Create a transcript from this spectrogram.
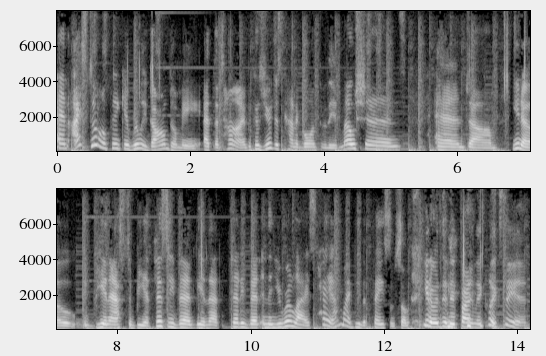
And I still don't think it really dawned on me at the time because you're just kind of going through the emotions and um, you know being asked to be at this event being that that event and then you realize hey i might be the face of some you know and then it finally clicks in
